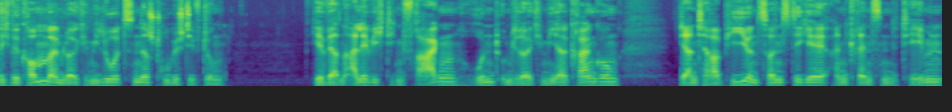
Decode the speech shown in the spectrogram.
Herzlich willkommen beim Leukämielotsen der Strube Stiftung. Hier werden alle wichtigen Fragen rund um die Leukämieerkrankung, deren Therapie und sonstige angrenzende Themen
